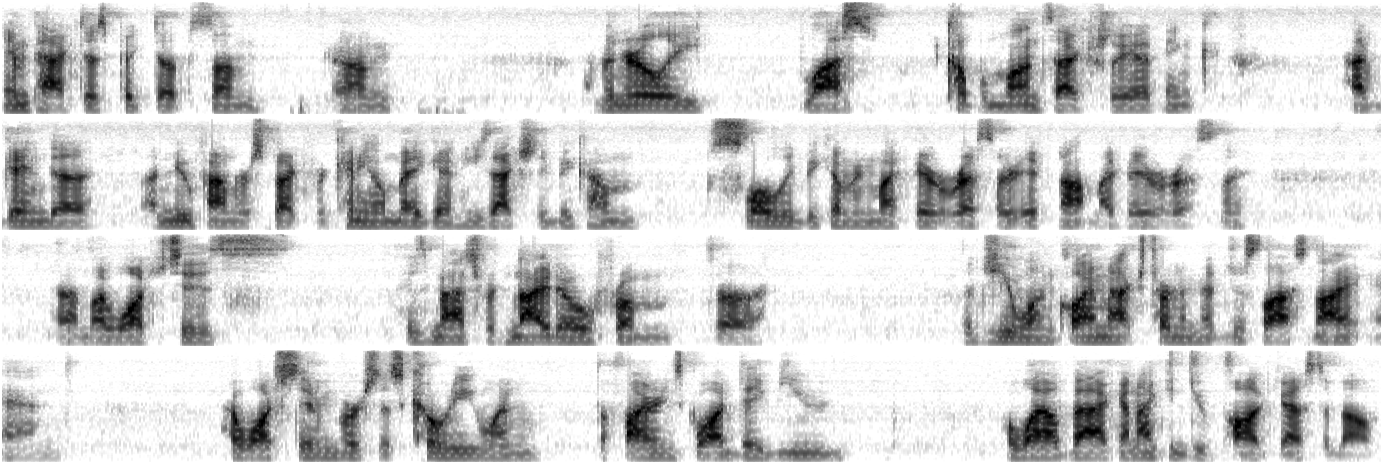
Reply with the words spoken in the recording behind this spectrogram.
Impact has picked up some. Um, I've been really last couple months actually. I think I've gained a, a newfound respect for Kenny Omega, and he's actually become slowly becoming my favorite wrestler, if not my favorite wrestler. Um, I watched his his match with Naito from the the G1 Climax tournament just last night, and I watched him versus Cody when the Firing Squad debuted a while back, and I can do podcasts about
